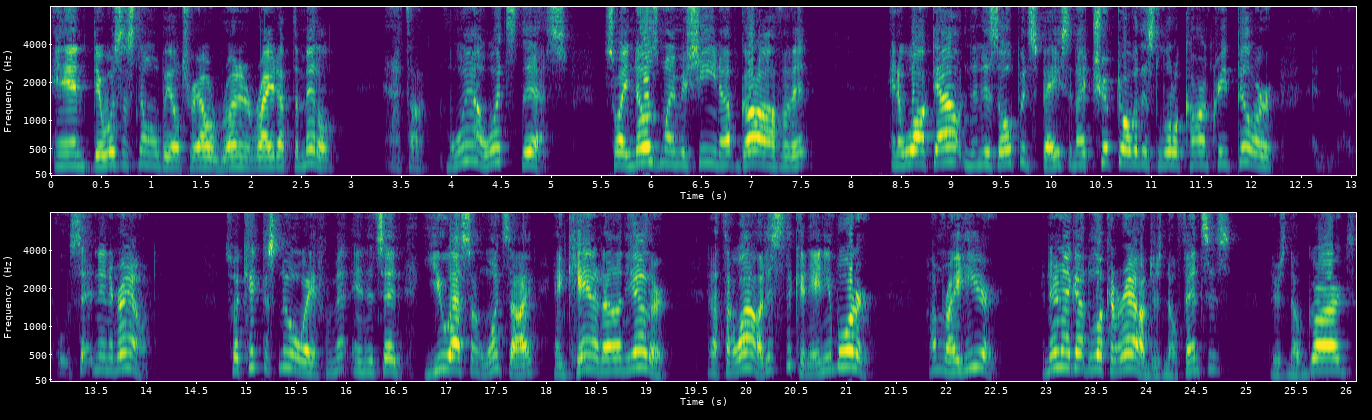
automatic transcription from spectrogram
and there was a snowmobile trail running right up the middle. And I thought, wow, what's this? So I nosed my machine up, got off of it, and I walked out into this open space, and I tripped over this little concrete pillar sitting in the ground. So I kicked the snow away from it, and it said U.S. on one side and Canada on the other. And I thought, wow, this is the Canadian border. I'm right here. And then I got looking around. There's no fences, there's no guards,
